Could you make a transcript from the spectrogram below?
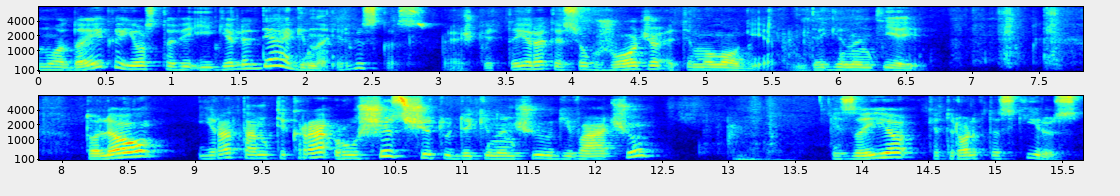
nuodai, kai jos tave įgelia, degina ir viskas. Reiškia, tai yra tiesiog žodžio etimologija - deginantieji. Toliau yra tam tikra rūšis šitų deginančiųjų gyvačių. Izaijo 14 skyrius.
